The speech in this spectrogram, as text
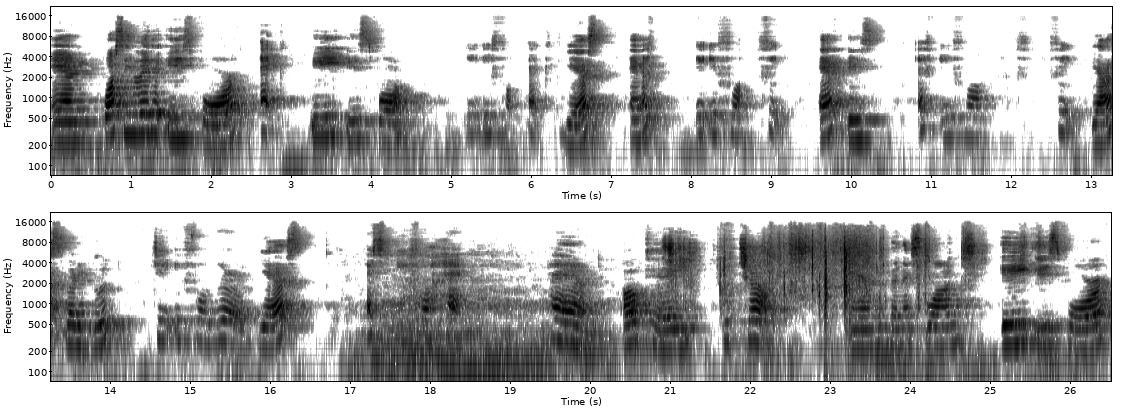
And what's the letter E for? e is for E is for X. yes. F. E is for feet. F is F is for feet. yes. Very good. G is for girl. Yes. H is for head. Okay. Good job. And the next one. A is for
